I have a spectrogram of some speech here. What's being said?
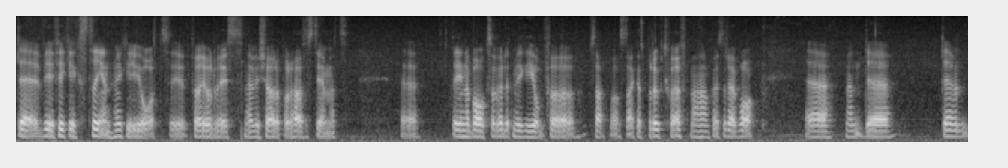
det, vi fick extremt mycket gjort periodvis när vi körde på det här systemet. Eh, det innebar också väldigt mycket jobb för vår stackars produktchef, men han skötte det bra. Eh, men det, det är väl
